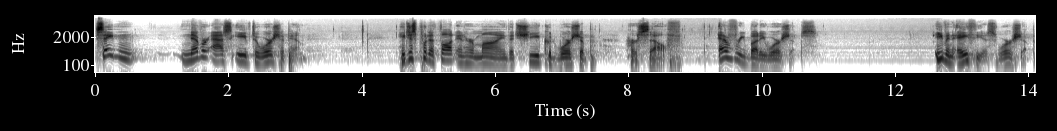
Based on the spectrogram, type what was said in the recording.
Satan never asked Eve to worship him. He just put a thought in her mind that she could worship herself. Everybody worships. Even atheists worship.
